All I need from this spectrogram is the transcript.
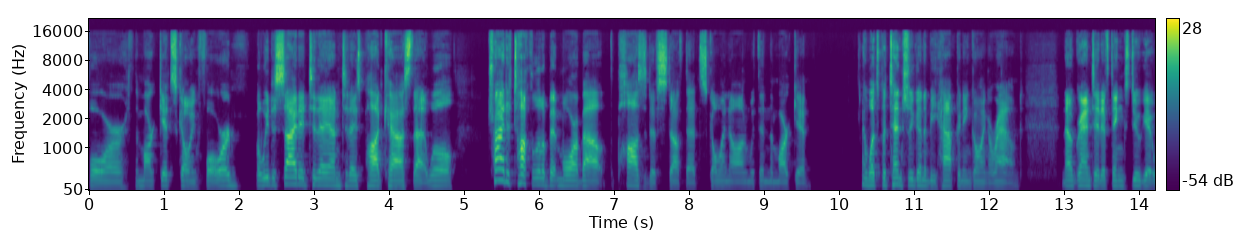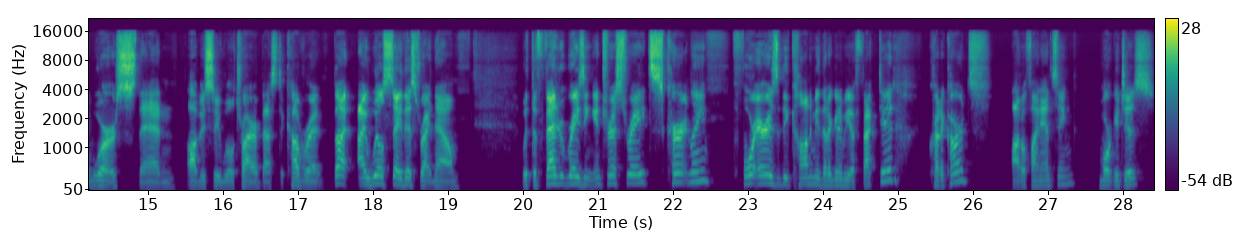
for the markets going forward, but we decided today on today's podcast that we'll try to talk a little bit more about the positive stuff that's going on within the market and what's potentially going to be happening going around. Now, granted, if things do get worse, then obviously we'll try our best to cover it. But I will say this right now with the Fed raising interest rates currently, four areas of the economy that are going to be affected credit cards, auto financing, mortgages,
